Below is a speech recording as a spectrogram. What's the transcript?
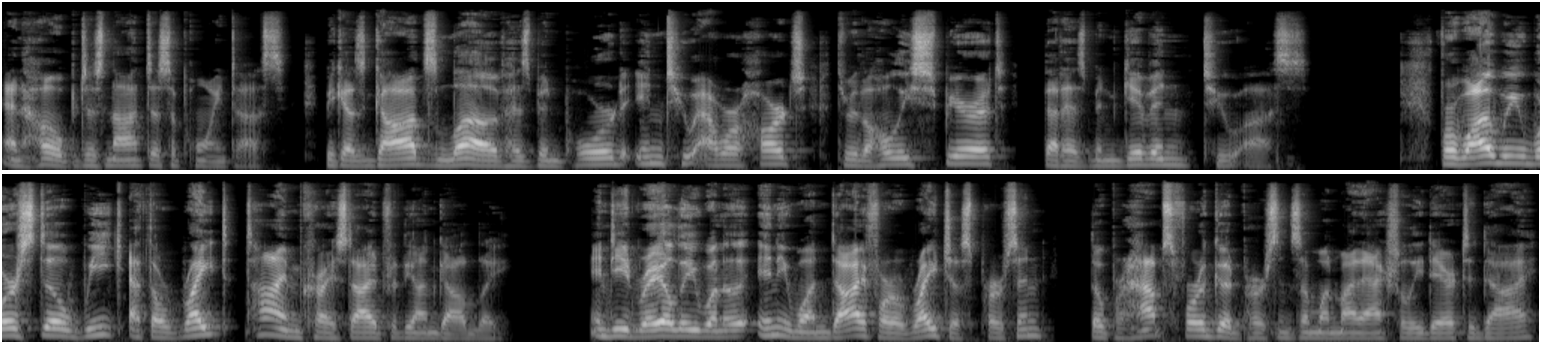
And hope does not disappoint us, because God's love has been poured into our hearts through the Holy Spirit that has been given to us. For while we were still weak, at the right time Christ died for the ungodly. Indeed, rarely will anyone die for a righteous person, though perhaps for a good person someone might actually dare to die.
